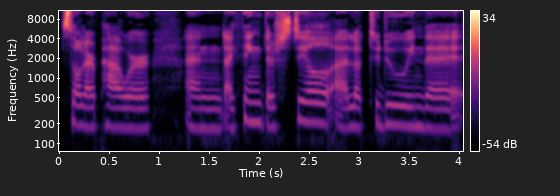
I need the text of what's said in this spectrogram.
solar power. And I think there's still a lot to do in the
